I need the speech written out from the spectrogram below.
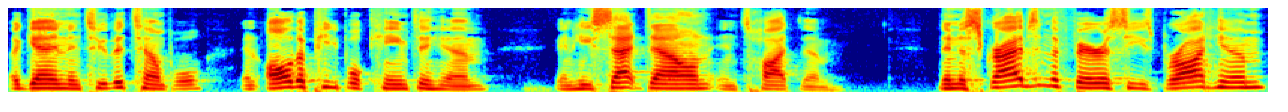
again into the temple, and all the people came to him, and he sat down and taught them. Then the scribes and the Pharisees brought him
